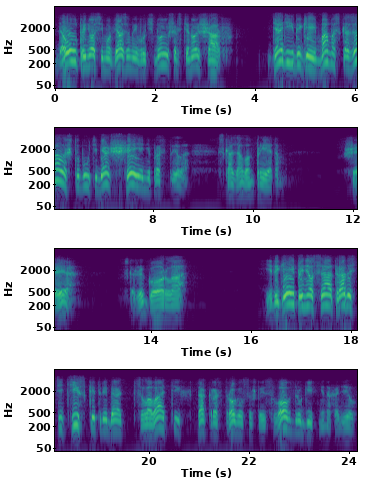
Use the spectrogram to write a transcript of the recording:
Даул принес ему вязаный вручную шерстяной шарф, «Дядя Едыгей, мама сказала, чтобы у тебя шея не простыла», — сказал он при этом. «Шея? Скажи горло». Едыгей принялся от радости тискать ребят, целовать их, так растрогался, что и слов других не находил.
